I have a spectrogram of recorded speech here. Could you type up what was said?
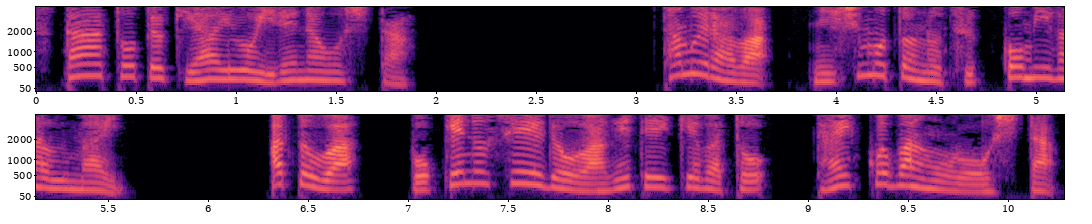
スタートと気合を入れ直した。田村は西本のツッコミがうまい。あとはボケの精度を上げていけばと太鼓判を押した。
